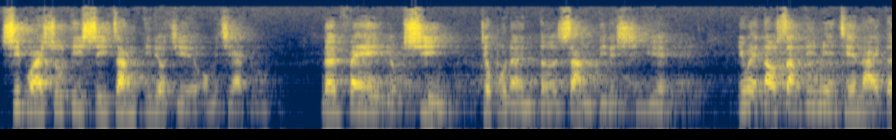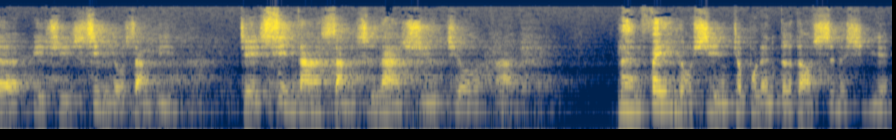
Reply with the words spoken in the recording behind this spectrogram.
希伯来书第十一章第六节，我们一起来读：人非有信，就不能得上帝的喜悦，因为到上帝面前来的，必须信有上帝，且信他赏赐那寻求他的。人非有信，就不能得到神的喜悦，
